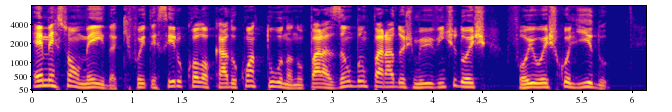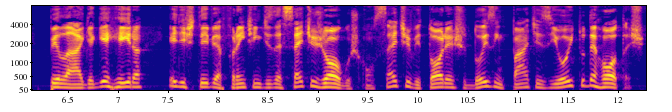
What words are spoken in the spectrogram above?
Emerson Almeida, que foi terceiro colocado com a Tuna no Parazão Bampará 2022, foi o escolhido. Pela Águia Guerreira, ele esteve à frente em 17 jogos, com 7 vitórias, 2 empates e 8 derrotas,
